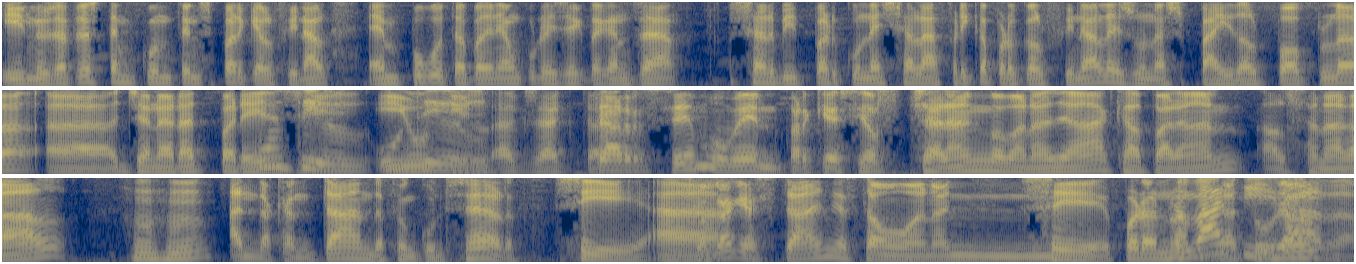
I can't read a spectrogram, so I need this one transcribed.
I nosaltres estem contents perquè al final hem pogut apadrinar un projecte que ens ha servit per conèixer l'Àfrica, però que al final és un espai del poble eh, generat per ells Útil, i, i útil. útil. Exacte. Tercer moment, perquè si els Charango van allà acaparant el Senegal, Mhm. han de cantar, han de fer un concert. Sí, Uh... Això que uh, aquest any estàvem en any... sí, però no... Sabàtic. D'aturada.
